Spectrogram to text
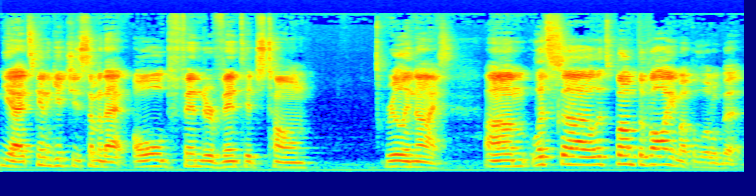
yeah, it's going to get you some of that old Fender vintage tone. Really nice. Um, let's uh, let's bump the volume up a little bit.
